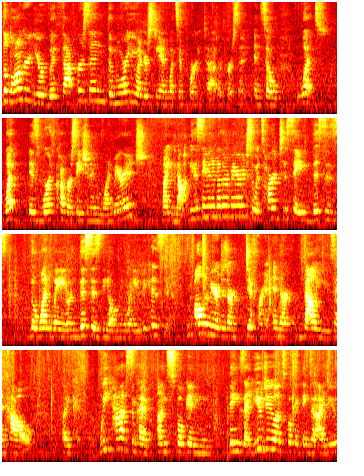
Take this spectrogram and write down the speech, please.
the longer you're with that person, the more you understand what's important to the other person. And so what what is worth conversation in one marriage might not be the same in another marriage. So it's hard to say this is the one way or this is the only way because all the marriages are different in their values and how like we have some kind of unspoken things that you do, unspoken things that I do.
